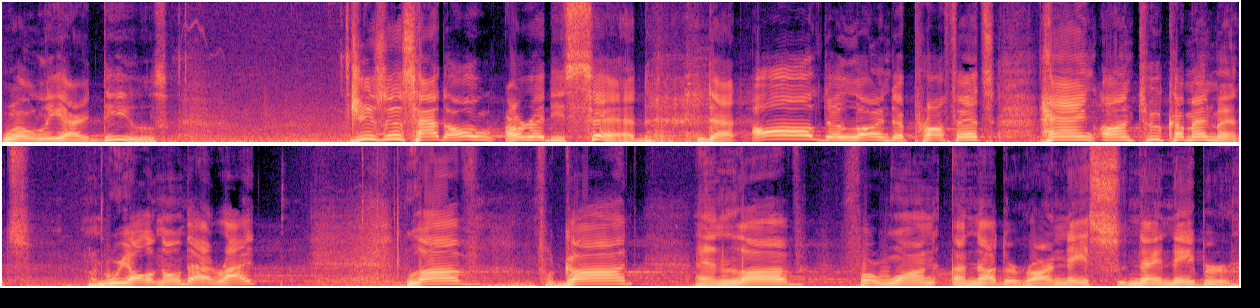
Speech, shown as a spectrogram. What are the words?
worldly ideals. Jesus had already said that all the law and the prophets hang on two commandments we all know that, right? Love for God and love for one another, our neighbor.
